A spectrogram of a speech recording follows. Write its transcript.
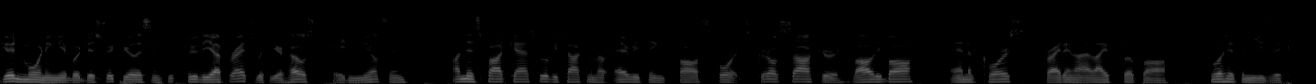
Good morning, Nebo District. You're listening to Through the Uprights with your host, Hayden Nielsen. On this podcast, we'll be talking about everything fall sports girls soccer, volleyball, and of course, Friday Night Lights football. We'll hit the music.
